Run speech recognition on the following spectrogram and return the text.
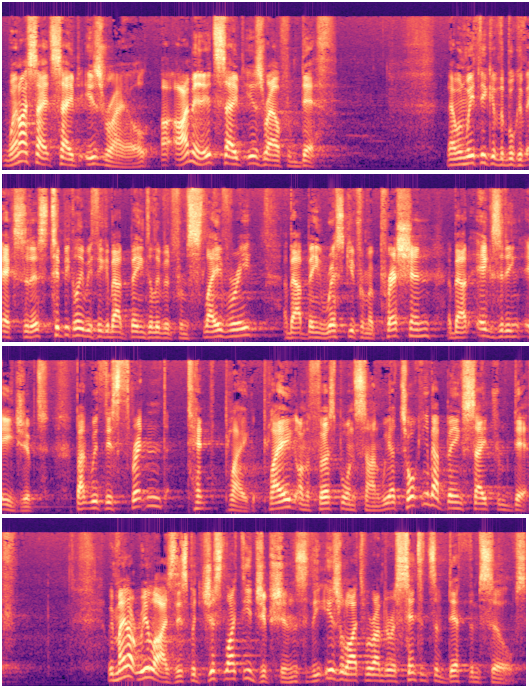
when I say it saved Israel, I mean it saved Israel from death. Now, when we think of the book of Exodus, typically we think about being delivered from slavery, about being rescued from oppression, about exiting Egypt. But with this threatened 10th plague, plague on the firstborn son, we are talking about being saved from death. We may not realize this, but just like the Egyptians, the Israelites were under a sentence of death themselves,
